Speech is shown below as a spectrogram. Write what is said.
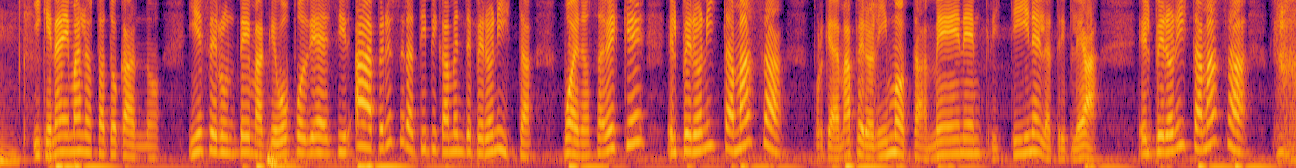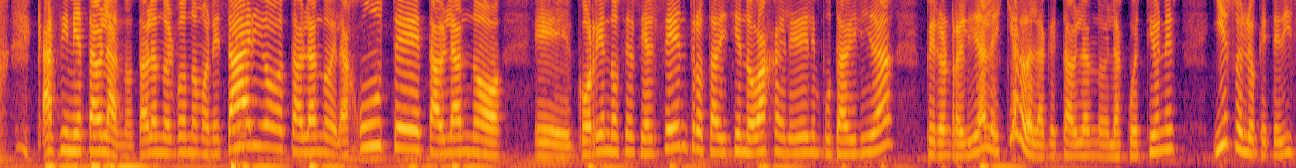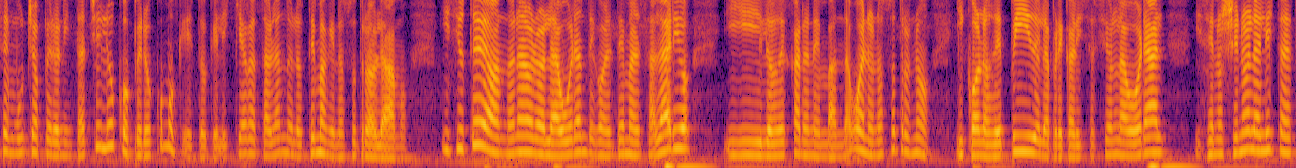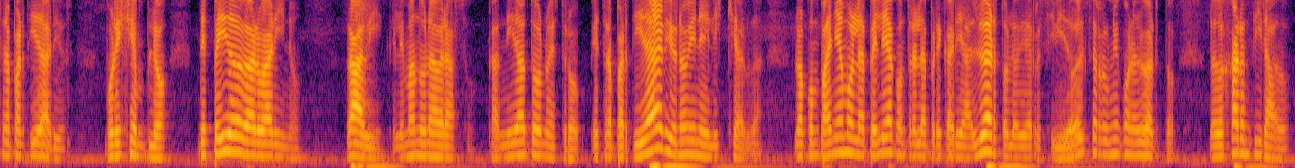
Mm. y que nadie más lo está tocando. Y ese era un tema que vos podrías decir, ah, pero eso era típicamente peronista. Bueno, ¿sabés qué? El peronista masa, porque además peronismo está Menem, Cristina y la AAA. El peronista masa casi ni está hablando, está hablando del Fondo Monetario, está hablando del ajuste, está hablando eh, corriéndose hacia el centro, está diciendo baja le dé la imputabilidad, pero en realidad la izquierda es la que está hablando de las cuestiones y eso es lo que te dicen muchos peronistas. Che, loco, pero ¿cómo que esto? Que la izquierda está hablando de los temas que nosotros hablábamos. Y si ustedes abandonaron a los laburantes con el tema del salario y los dejaron en banda. Bueno, nosotros no. Y con los despidos, la precarización laboral, y se nos llenó la lista de extrapartidarios. Por ejemplo, despedido de Garbarino. Gaby, que le mando un abrazo, candidato nuestro, extrapartidario, no viene de la izquierda. Lo acompañamos en la pelea contra la precariedad. Alberto lo había recibido, él se reunió con Alberto, lo dejaron tirado.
